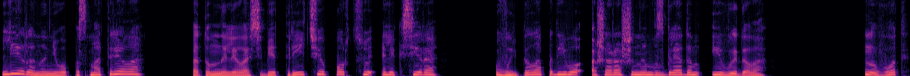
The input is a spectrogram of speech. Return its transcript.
Лира на него посмотрела, потом налила себе третью порцию эликсира, выпила под его ошарашенным взглядом и выдала. «Ну вот,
